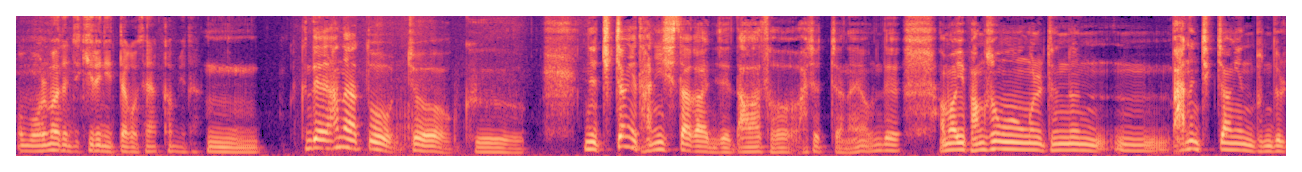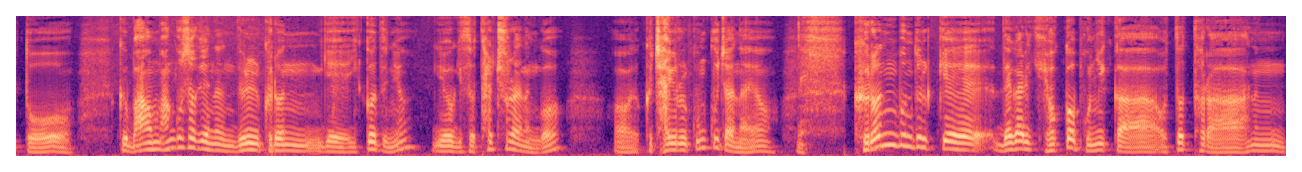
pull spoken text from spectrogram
어, 뭐 얼마든지 길은 있다고 생각합니다. 음, 근데 하나 또 저 그 이제 직장에 다니시다가 이제 나와서 하셨잖아요. 근데 아마 이 방송을 듣는 음, 많은 직장인 분들도 그 마음 한 구석에는 늘 그런 게 있거든요. 여기서 탈출하는 거. 어, 그 자유를 꿈꾸잖아요. 네. 그런 분들께 내가 이렇게 겪어 보니까 어떻더라 하는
